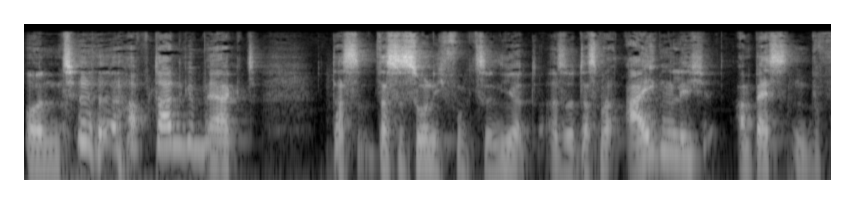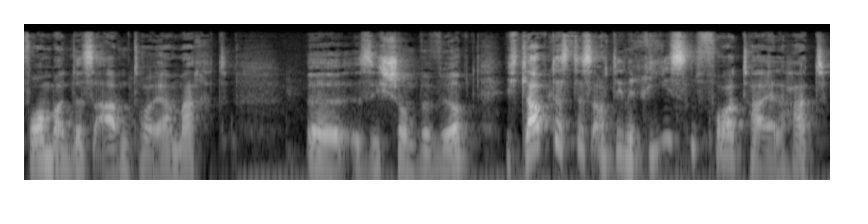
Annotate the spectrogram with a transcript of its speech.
und habe dann gemerkt, dass, dass es so nicht funktioniert. Also, dass man eigentlich am besten, bevor man das Abenteuer macht, äh, sich schon bewirbt. Ich glaube, dass das auch den riesen Vorteil hat,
